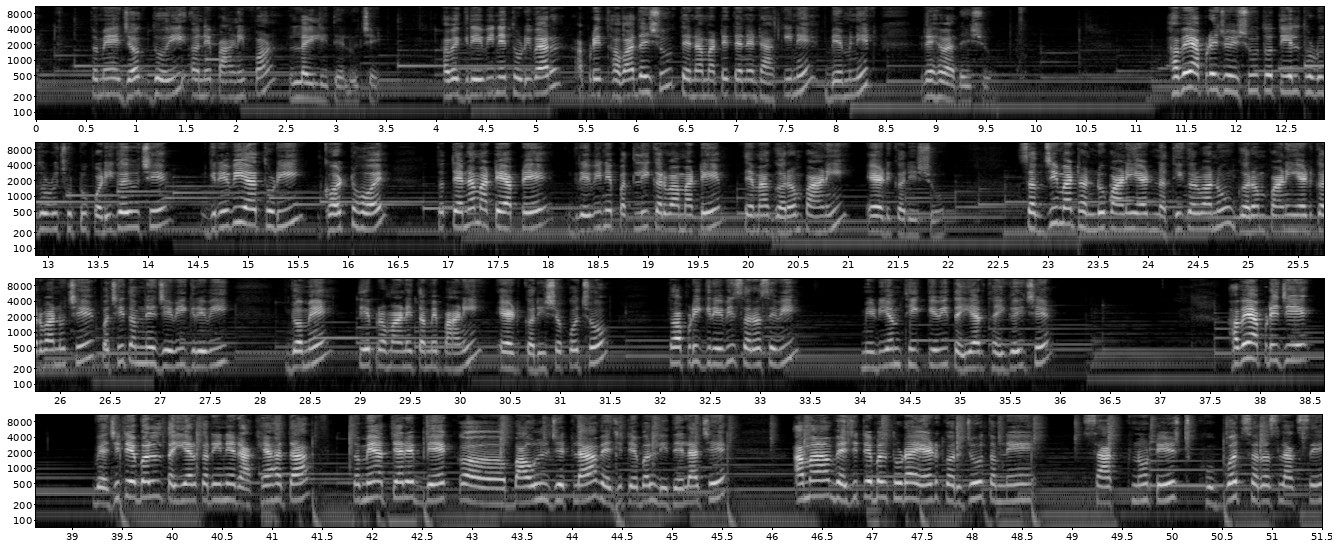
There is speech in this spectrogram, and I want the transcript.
તો મેં જગ ધોઈ અને પાણી પણ લઈ લીધેલું છે. હવે ગ્રેવીને થોડીવાર આપણે થવા દઈશું. તેના માટે તેને ઢાંકીને બે મિનિટ રહેવા દઈશું. હવે આપણે જોઈશું તો તેલ થોડું થોડું છૂટું પડી ગયું છે. ગ્રેવી આ થોડી ઘટ હોય તો તેના માટે આપણે ગ્રેવીને પતલી કરવા માટે તેમાં ગરમ પાણી એડ કરીશું. સબ્જીમાં ઠંડુ પાણી એડ નથી કરવાનું, ગરમ પાણી એડ કરવાનું છે. પછી તમને જેવી ગ્રેવી ગમે તે પ્રમાણે તમે પાણી એડ કરી શકો છો. તો આપણી ગ્રેવી સરસ એવી મીડિયમ થીક એવી તૈયાર થઈ ગઈ છે? હવે આપણે જે વેજીટેબલ તૈયાર કરીને રાખ્યા હતા, તો મેં અત્યારે બે બાઉલ જેટલા વેજીટેબલ લીધેલા છે. આમાં વેજીટેબલ થોડા એડ કરજો, તમને શાકનો ટેસ્ટ ખૂબ જ સરસ લાગશે.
